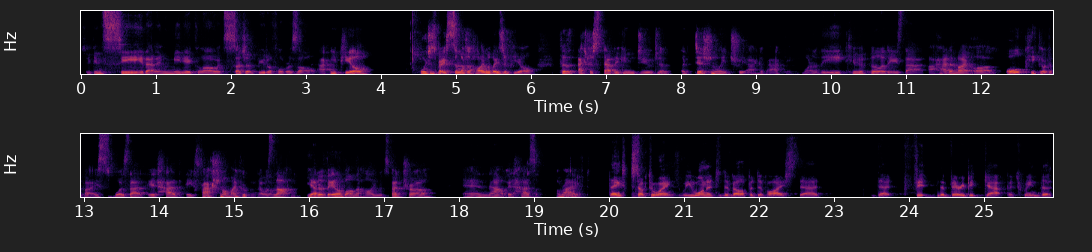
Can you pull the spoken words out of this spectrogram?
So you can see that immediate glow. It's such a beautiful result. Acne peel, which is very similar to Hollywood laser peel, there's an extra step you can do to additionally treat active acne. One of the capabilities that I had in my uh, old Pico device was that it had a fractional microbeam that was not yet available on the Hollywood Spectra, and now it has arrived. Thanks, Dr. Wang. We wanted to develop a device that that fit the very big gap between the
